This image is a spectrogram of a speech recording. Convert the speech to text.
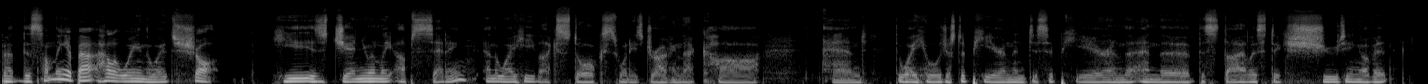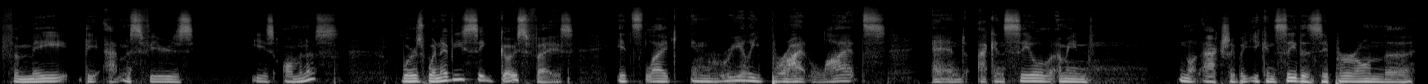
But there's something about Halloween, the way it's shot. He is genuinely upsetting, and the way he like stalks when he's driving that car, and the way he'll just appear and then disappear, and the and the the stylistic shooting of it. For me, the atmosphere is is ominous. Whereas whenever you see Ghostface, it's like in really bright lights, and I can see all. I mean, not actually, but you can see the zipper on the.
